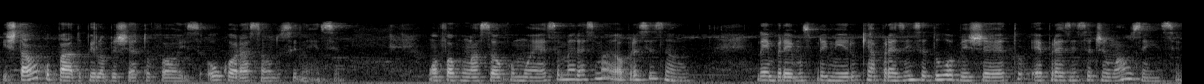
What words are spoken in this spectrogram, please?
está ocupado pelo objeto voz ou coração do silêncio. Uma formulação como essa merece maior precisão. Lembremos primeiro que a presença do objeto é presença de uma ausência.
